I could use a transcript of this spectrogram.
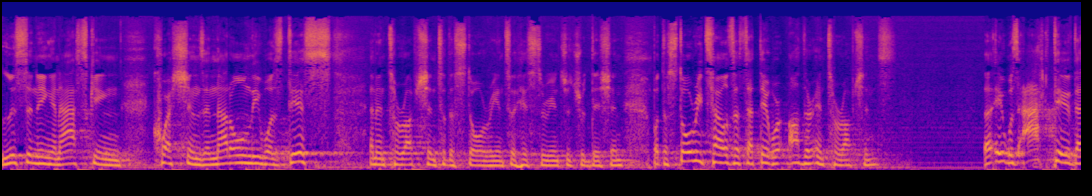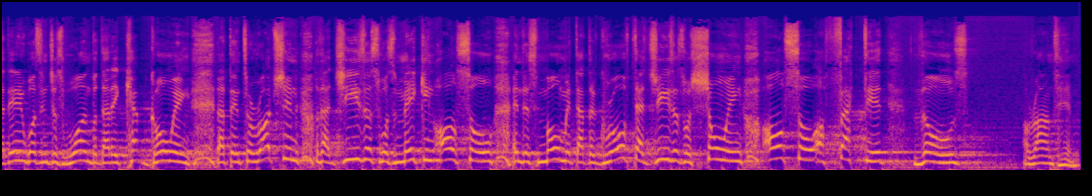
listening and asking questions. And not only was this an interruption to the story and to history and to tradition, but the story tells us that there were other interruptions that it was active, that it wasn't just one, but that it kept going, that the interruption that Jesus was making also in this moment, that the growth that Jesus was showing also affected those around him.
